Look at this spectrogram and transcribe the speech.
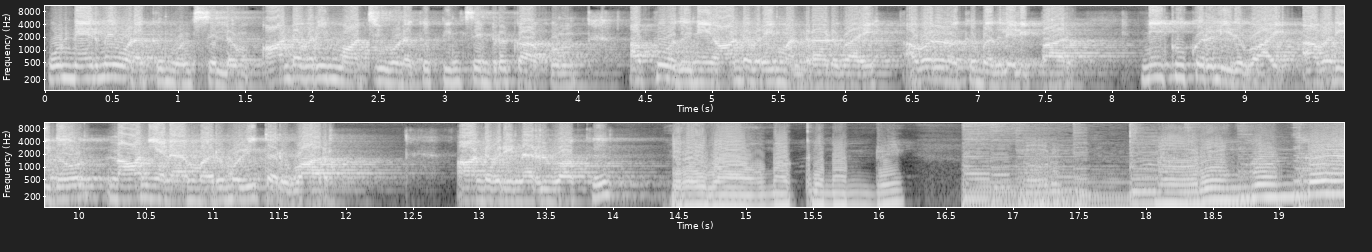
உன் நேர்மை உனக்கு முன் செல்லும். ஆண்டவரின் மாற்றி உனக்கு பின் சென்று காக்கும். அப்போது நீ ஆண்டவரை மன்றாடுவாய். அவர் உனக்கு பதிலளிப்பார். நீ கூக்குரல் இடுவாய். அவர் இதோ நான் என மறுமொழி தருவார். ஆண்டவரின் அருள்வாக்கு. இறைவா உமக்கு நன்றி. நொறுங்குண்டே.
